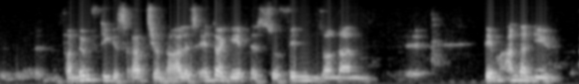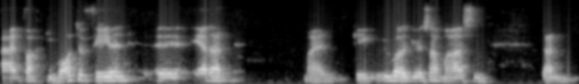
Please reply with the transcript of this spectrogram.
ein vernünftiges, rationales Endergebnis zu finden, sondern äh, dem anderen die einfach die Worte fehlen, äh, er dann mein Gegenüber gewissermaßen dann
